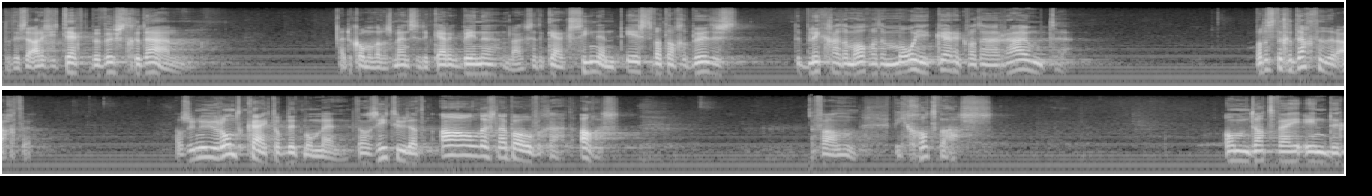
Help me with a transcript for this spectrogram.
Dat is de architect bewust gedaan. er komen wel eens mensen de kerk binnen, laten ze de kerk zien en het eerste wat dan gebeurt is, de blik gaat omhoog, wat een mooie kerk, wat een ruimte. Wat is de gedachte erachter? Als u nu rondkijkt op dit moment, dan ziet u dat alles naar boven gaat. Alles. Van wie God was. Omdat wij in de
